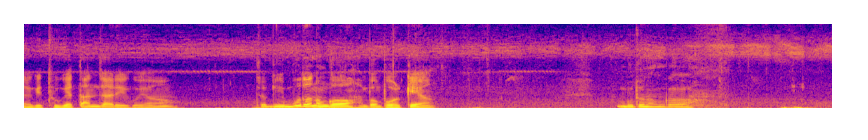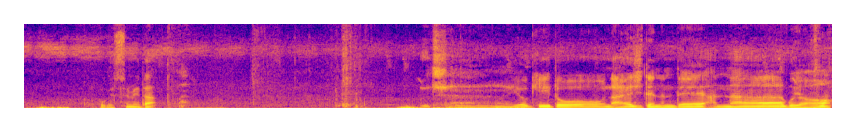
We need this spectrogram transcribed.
여기 두 개 딴 자리고요. 저기 묻어놓은 거 한번 볼게요. 묻어놓은 거 보겠습니다. 자, 여기도 나야지 되는데 안 나고요.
